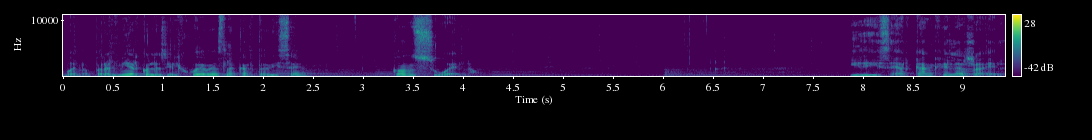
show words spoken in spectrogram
Bueno, para el miércoles y el jueves la carta dice consuelo. Y dice, Arcángel Azrael,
